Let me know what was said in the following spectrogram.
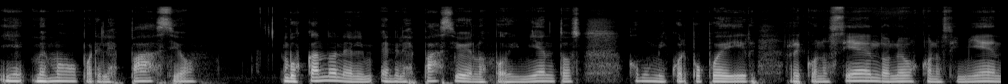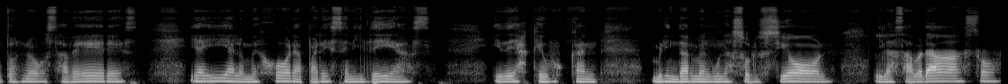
y me muevo por el espacio buscando en el, en el, espacio y en los movimientos cómo mi cuerpo puede ir reconociendo nuevos conocimientos, nuevos saberes, y ahí a lo mejor aparecen ideas, ideas que buscan brindarme alguna solución, y las abrazo,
